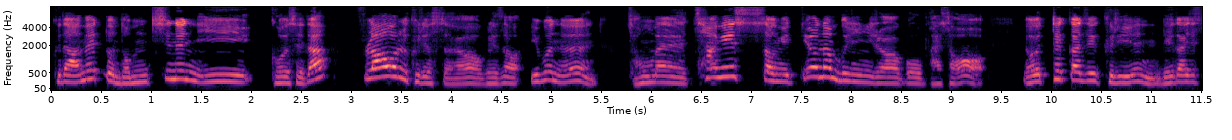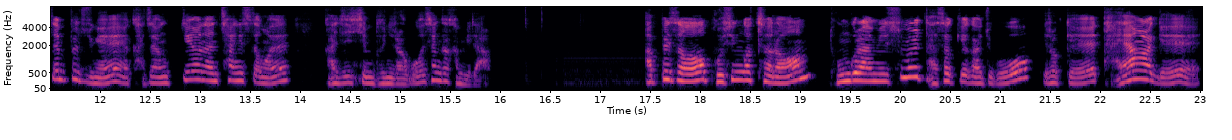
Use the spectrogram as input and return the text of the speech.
그 다음에 또 넘치는 이 것에다 플라워를 그렸어요. 그래서 이분은 정말 창의성이 뛰어난 분이라고 봐서 여태까지 그린 네 가지 샘플 중에 가장 뛰어난 창의성을 가지신 분이라고 생각합니다. 앞에서 보신 것처럼 동그라미 25개 가지고 이렇게 다양하게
